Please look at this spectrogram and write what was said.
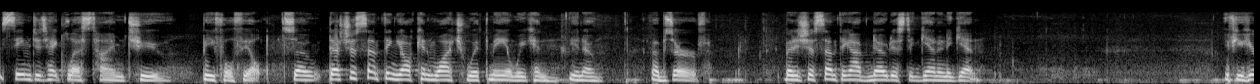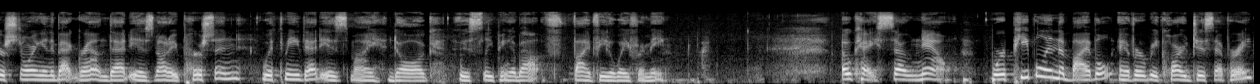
seem to take less time to be fulfilled. So that's just something y'all can watch with me and we can, you know, observe. But it's just something I've noticed again and again. If you hear snoring in the background, that is not a person with me, that is my dog who is sleeping about five feet away from me. Okay, so now, were people in the Bible ever required to separate?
